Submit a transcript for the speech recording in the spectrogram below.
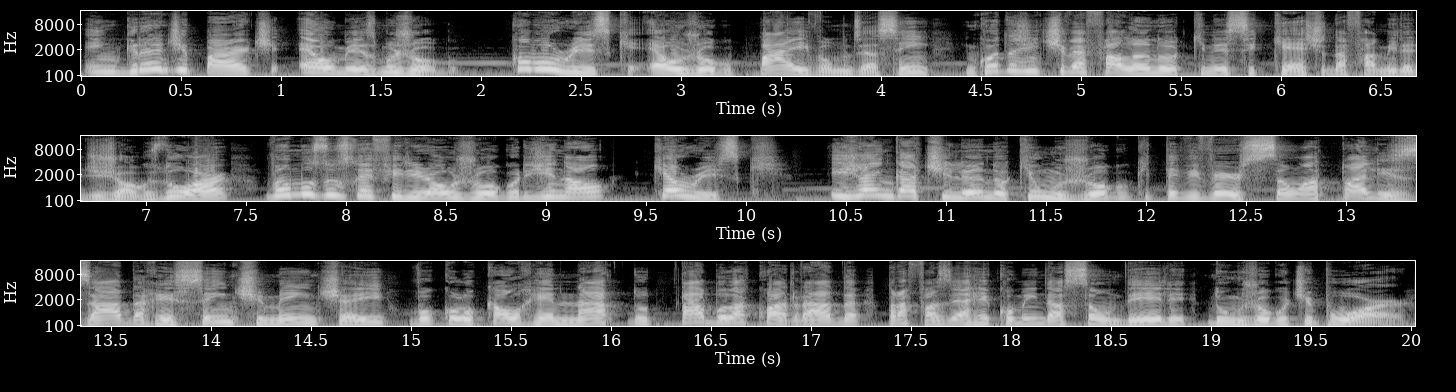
em grande parte é o mesmo jogo. Como o Risk é o jogo pai, vamos dizer assim, enquanto a gente estiver falando aqui nesse cast da família de jogos do War, vamos nos referir ao jogo original, que é o Risk. E já engatilhando aqui um jogo que teve versão atualizada recentemente aí, vou colocar o Renato do Tábula Quadrada para fazer a recomendação dele de um jogo tipo War.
